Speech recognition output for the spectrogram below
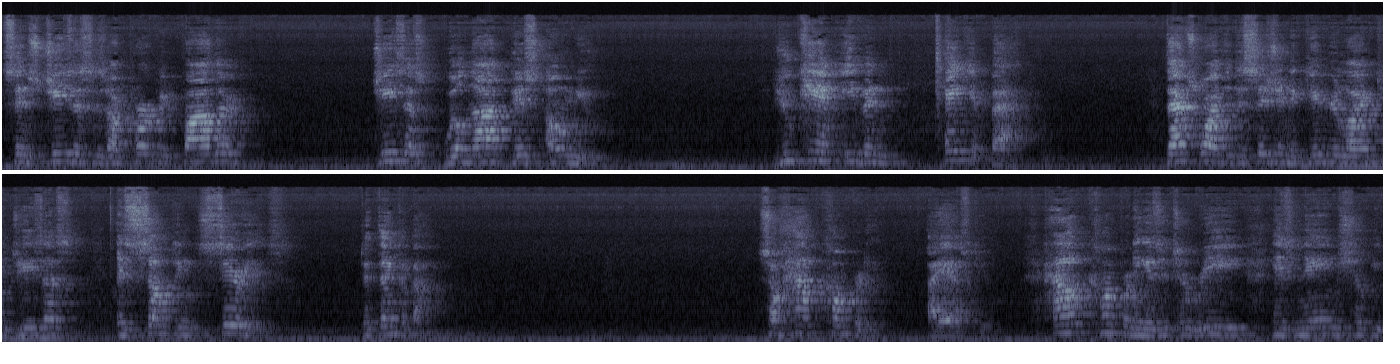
Since Jesus is our perfect Father, Jesus will not disown you. You can't even take it back. That's why the decision to give your life to Jesus is something serious to think about. So how comforting, I ask you, how comforting is it to read, his name shall be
